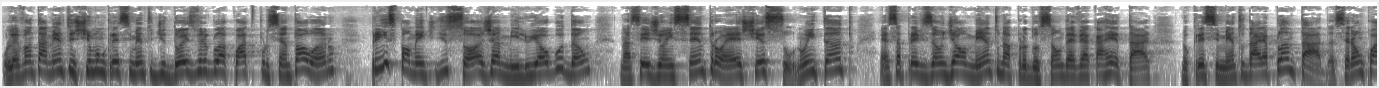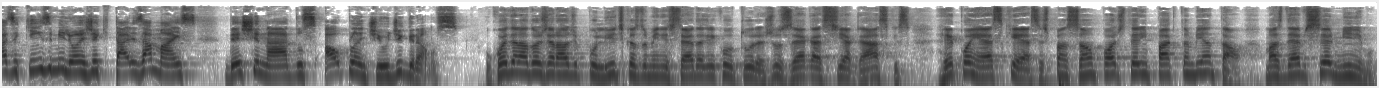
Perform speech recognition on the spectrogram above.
O levantamento estima um crescimento de 2,4% ao ano, principalmente de soja, milho e algodão, nas regiões Centro-Oeste e Sul. No entanto, essa previsão de aumento na produção deve acarretar no crescimento da área plantada. Serão quase 15 milhões de hectares a mais destinados ao plantio de grãos. O coordenador-geral de políticas do Ministério da Agricultura, José Garcia Gasques, reconhece que essa expansão pode ter impacto ambiental, mas deve ser mínimo.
